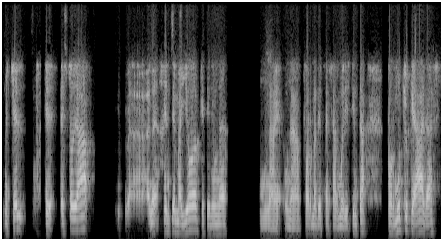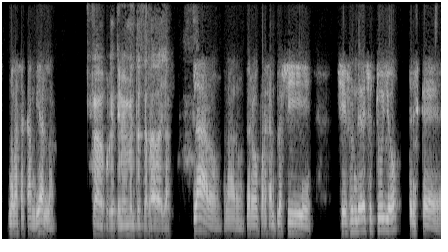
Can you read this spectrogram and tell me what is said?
Michelle esto ya gente mayor que tiene una, una, una, forma de pensar muy distinta, por mucho que hagas, no vas a cambiarla. Claro, porque tiene mente cerrada ya. Claro, claro. Pero, por ejemplo, si, si es un derecho tuyo, tienes que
